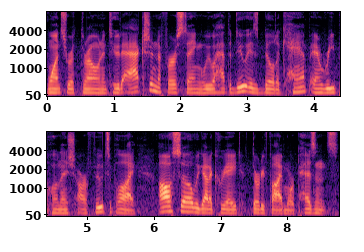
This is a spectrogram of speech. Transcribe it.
Once we're thrown into the action, the first thing we will have to do is build a camp and replenish our food supply. Also, we got to create 35 more peasants.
